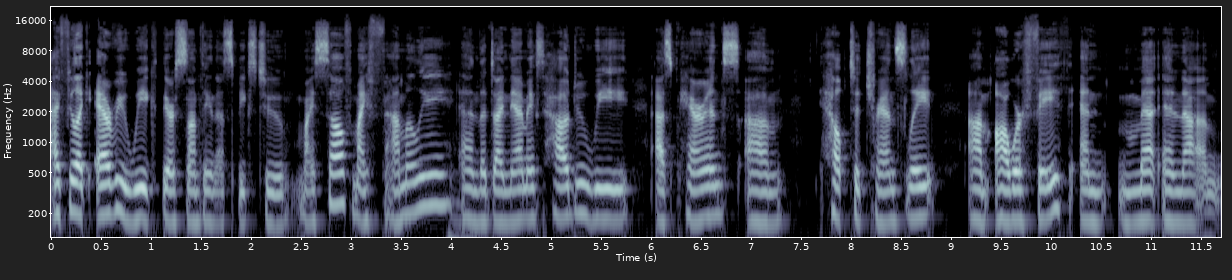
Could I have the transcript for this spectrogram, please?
I feel like every week there's something that speaks to myself, my family, and the dynamics. How do we, as parents, um, help to translate um, our faith and me- and um,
